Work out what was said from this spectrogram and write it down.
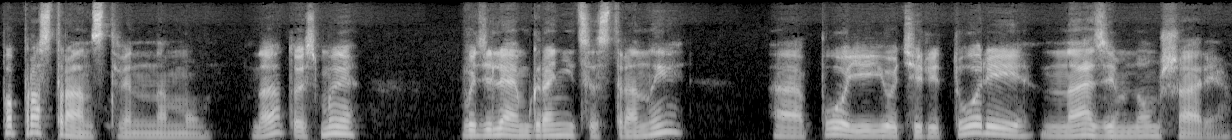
по пространственному, да, то есть мы выделяем границы страны а, по ее территории на земном шаре.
